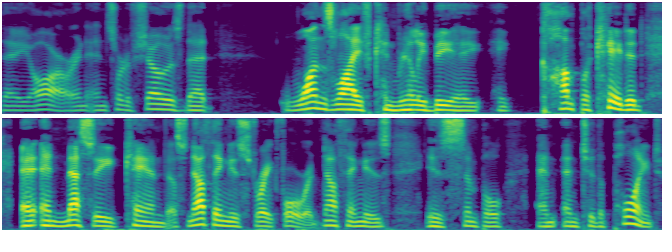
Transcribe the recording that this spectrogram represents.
they are and, and sort of shows that one's life can really be a, a complicated and, and messy canvas. Nothing is straightforward. Nothing is is simple and, and to the point.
